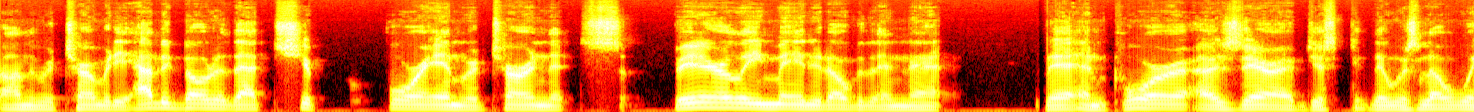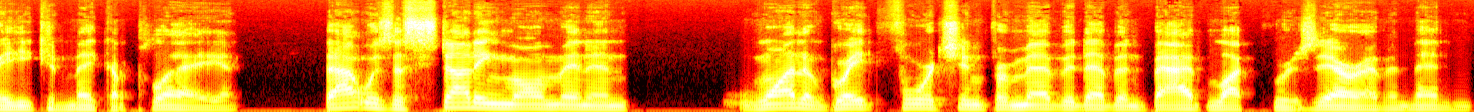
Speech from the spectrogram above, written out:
on the return, but he had to go to that chip forehand return that barely made it over the net. And poor Zverev just, there was no way he could make a play. that was a stunning moment and one of great fortune for Medvedev and bad luck for Zverev. And then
